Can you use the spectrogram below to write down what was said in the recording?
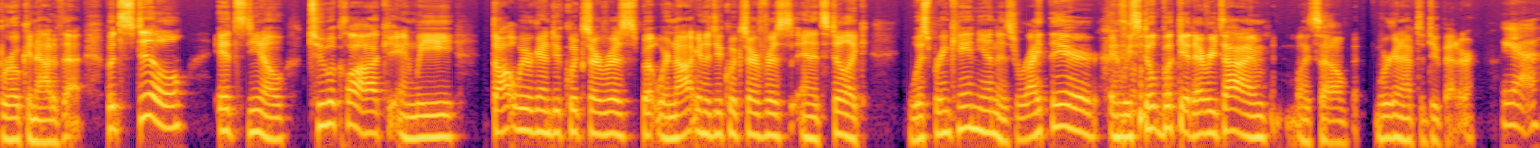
broken out of that. But still, it's, you know, two o'clock and we thought we were going to do quick service, but we're not going to do quick service. And it's still like Whispering Canyon is right there. And we still book it every time. Like, So we're going to have to do better. Yeah.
